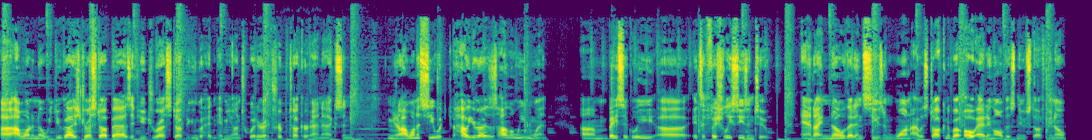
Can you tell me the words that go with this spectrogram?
Uh, I want to know what you guys dressed up as. If you dressed up, you can go ahead and hit me on Twitter at TripTuckerNX, and you know I want to see what how your guys' Halloween went. Um, basically, uh, it's officially season two, and I know that in season one I was talking about oh adding all this new stuff, you know,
